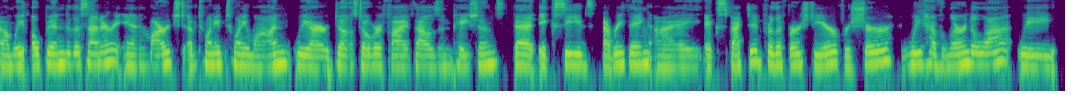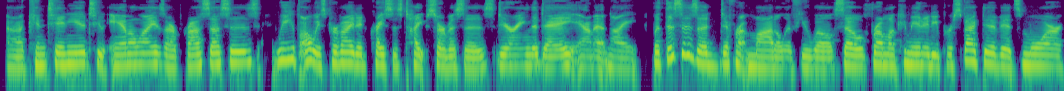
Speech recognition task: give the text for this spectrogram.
Um, we opened the center in March of 2021. We are just over 5,000 patients. That exceeds everything I expected for the first year, for sure. We have learned a lot. We uh, continue to analyze our processes. We've always provided crisis type services during the day and at night. But this is a different model, if you will. So, from a community perspective, it's more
